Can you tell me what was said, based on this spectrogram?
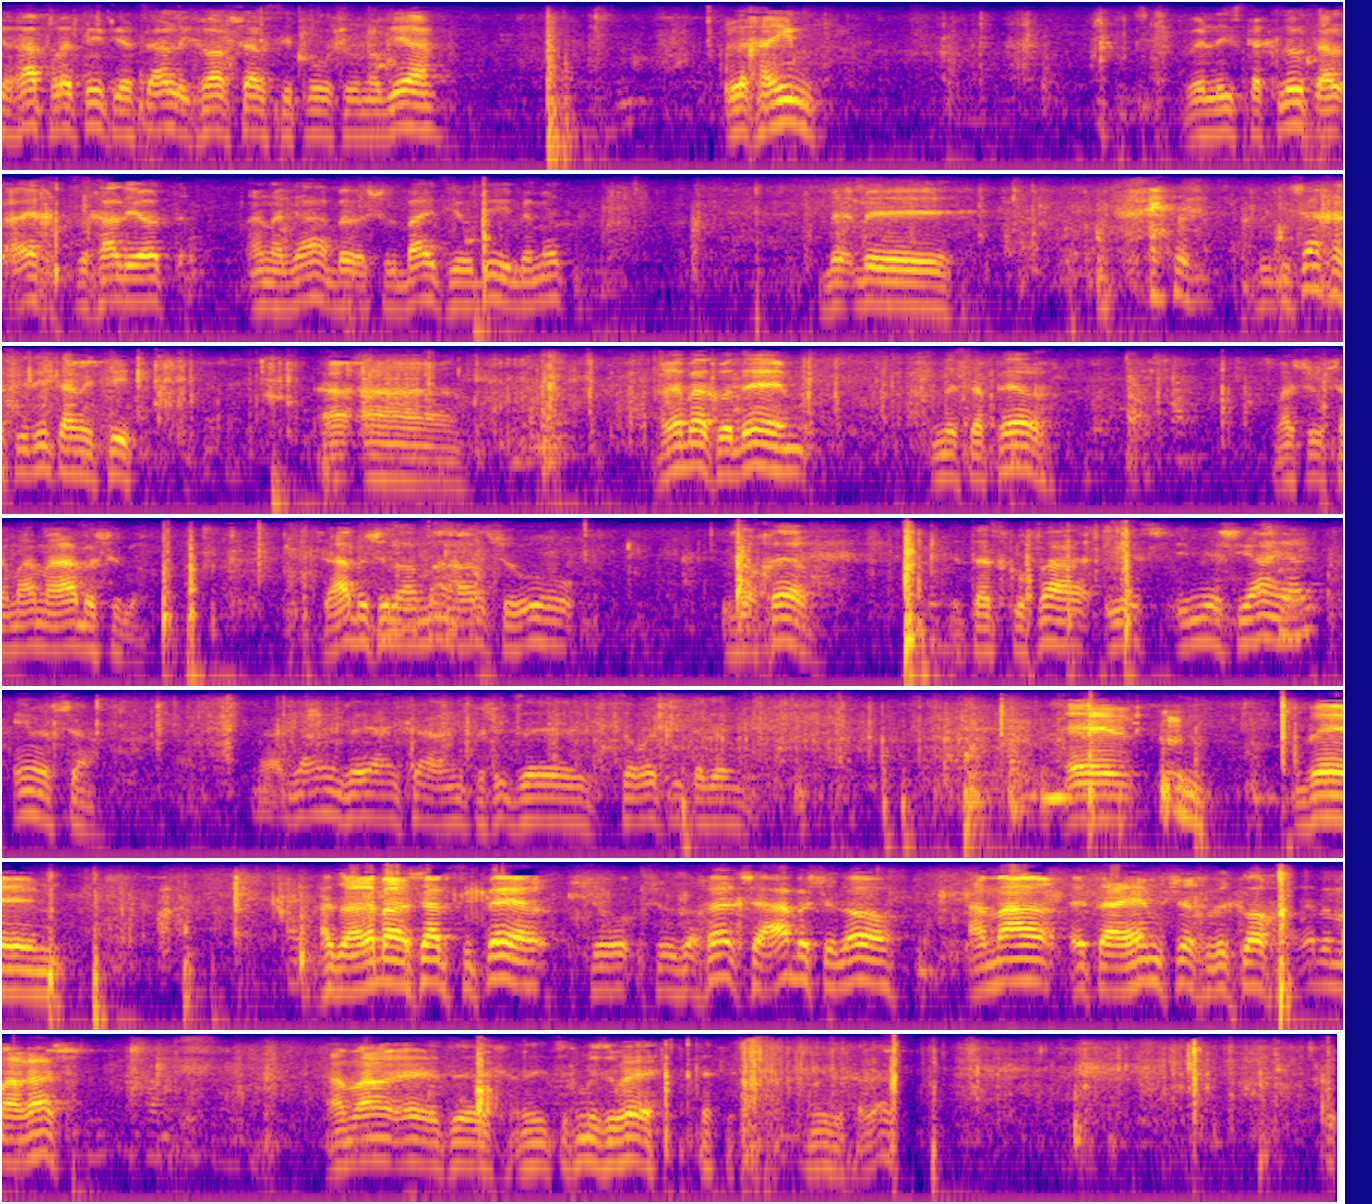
בהשגחה פרטית יצא לקרוא עכשיו סיפור שהוא נוגע לחיים ולהסתכלות על איך צריכה להיות הנהגה של בית יהודי באמת בגישה חסידית אמיתית. הרב הקודם מספר מה שהוא שמע מאבא שלו, שאבא שלו אמר שהוא זוכר את התקופה, יש, אם יש יין, אם אפשר. גם אם זה יין קר, אני פשוט, זה צורף לי את הגרמי. אה, ו... אז הרב עכשיו סיפר שהוא, שהוא זוכר כשאבא שלו אמר את ההמשך וכוח, הרב מרש אמר, אני צריך מזוהה, זה חלק?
